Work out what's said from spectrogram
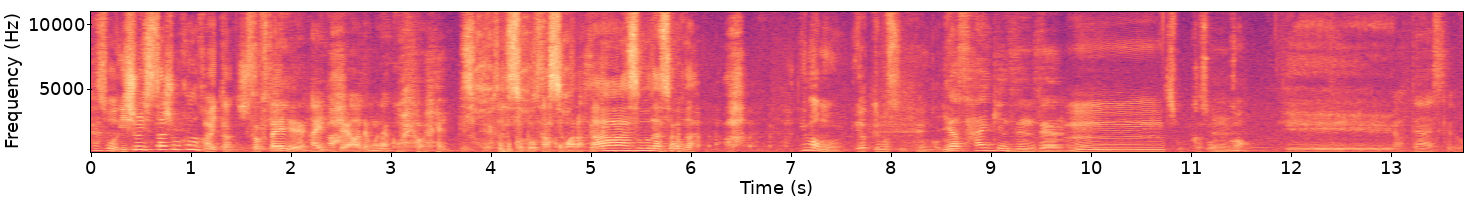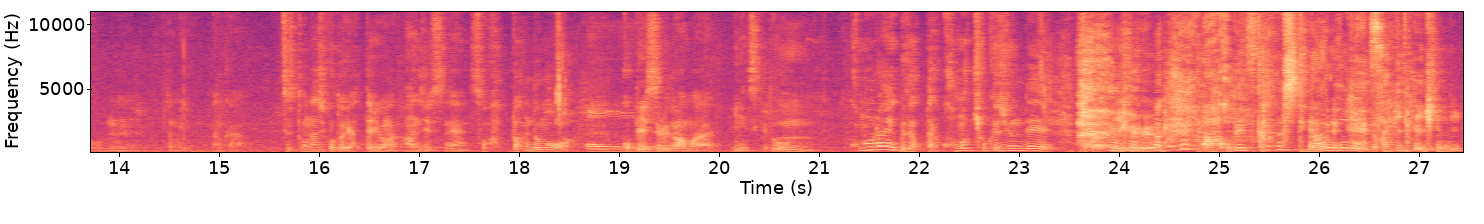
そう一緒にスタジオかなんか入ったんでしたそうっけ2人で入ってああでもないこうでもないって言って後藤さん困らせて。ああそうだそうだ。あ今もやってます？いや最近全う然ーんそっかそっか、うん。へえ。やってないですけど、うん、でもなんかずっと同じことをやってるような感じですね。そうバンドもコピーするのはまあいいんですけど、うんこのライブだったらこの曲順でとかっていう 個別化してなるほど。最大限に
